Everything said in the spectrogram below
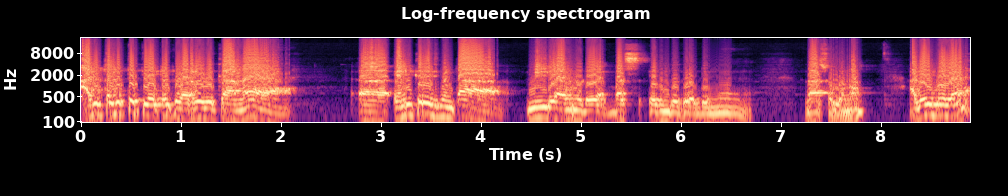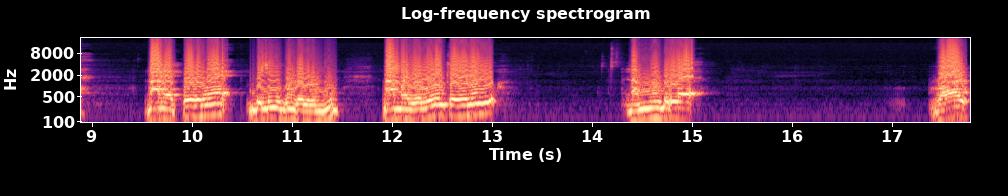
அடுத்தடுத்து தியேட்டருக்கு வர்றதுக்கான என்கரேஜ்மெண்டா மீடியாவினுடைய பஸ் இருந்தது அப்படின்னு நான் சொல்லணும். அதே போல நான் எப்போதுமே பிலீவ் பண்றது வந்து நாம எவ்வளவுக்கு எவ்வளவு நம்முடைய வாழ்-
